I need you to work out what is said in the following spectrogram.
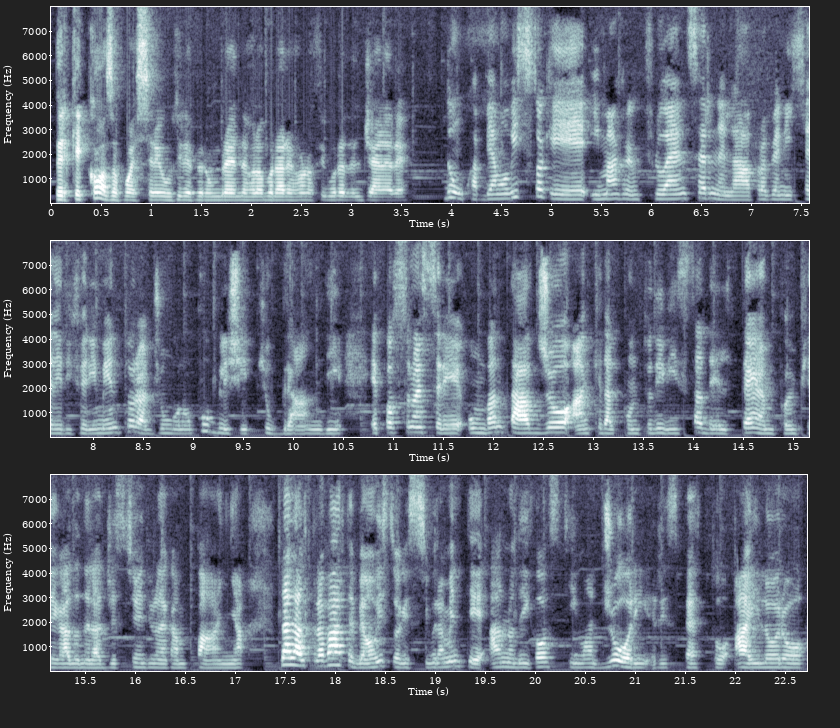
per che cosa può essere utile per un brand collaborare con una figura del genere. Dunque, abbiamo visto che i macro influencer nella propria nicchia di riferimento raggiungono pubblici più grandi e possono essere un vantaggio anche dal punto di vista del tempo impiegato nella gestione di una campagna. Dall'altra parte abbiamo visto che sicuramente hanno dei costi maggiori rispetto ai loro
